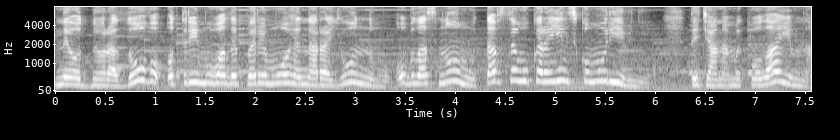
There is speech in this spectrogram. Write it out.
неодноразово отримували перемоги на районному, обласному та всеукраїнському рівні. Тетяна Миколаївна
